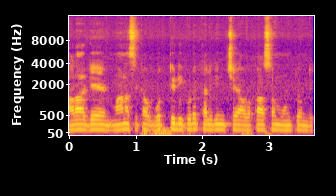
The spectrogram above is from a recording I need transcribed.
అలాగే మానసిక ఒత్తిడి కూడా కలిగించే అవకాశం ఉంటుంది.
